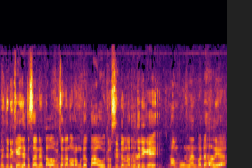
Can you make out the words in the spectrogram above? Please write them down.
nah jadi kayaknya kesannya kalau misalkan orang udah tahu terus didengar tuh jadi kayak kampungan. Padahal ya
